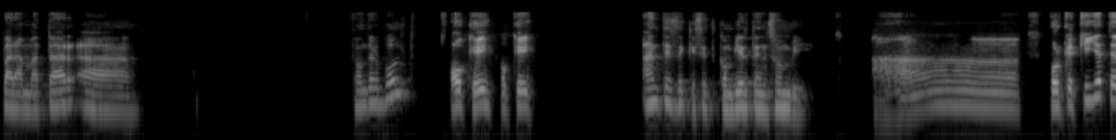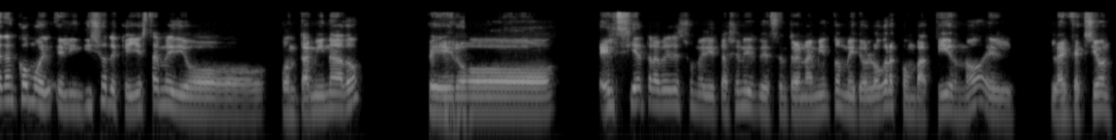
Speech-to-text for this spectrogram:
para matar a Thunderbolt Ok, ok. Antes de que se convierta en zombie. Ah, porque aquí ya te dan como el, el indicio de que ya está medio contaminado, Ajá. pero él sí a través de su meditación y de su entrenamiento medio logra combatir, ¿no? El, la infección.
